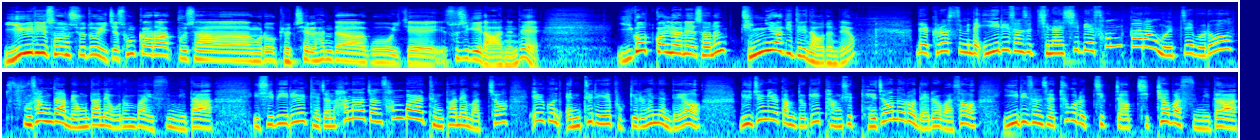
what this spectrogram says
이의리 선수도 이제 손가락 부상으로 교체를 한다고 이제 소식이 나왔는데 이것 관련해서는 뒷이야기들이 나오던데요. 네, 그렇습니다. 이일희 선수 지난 10일 손가락 물집으로 부상자 명단에 오른 바 있습니다. 21일 대전 하나전 선발 등판에 맞춰 1군 엔트리에 복귀를 했는데요. 류중일 감독이 당시 대전으로 내려가서 이일희 선수의 투구를 직접 지켜봤습니다.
